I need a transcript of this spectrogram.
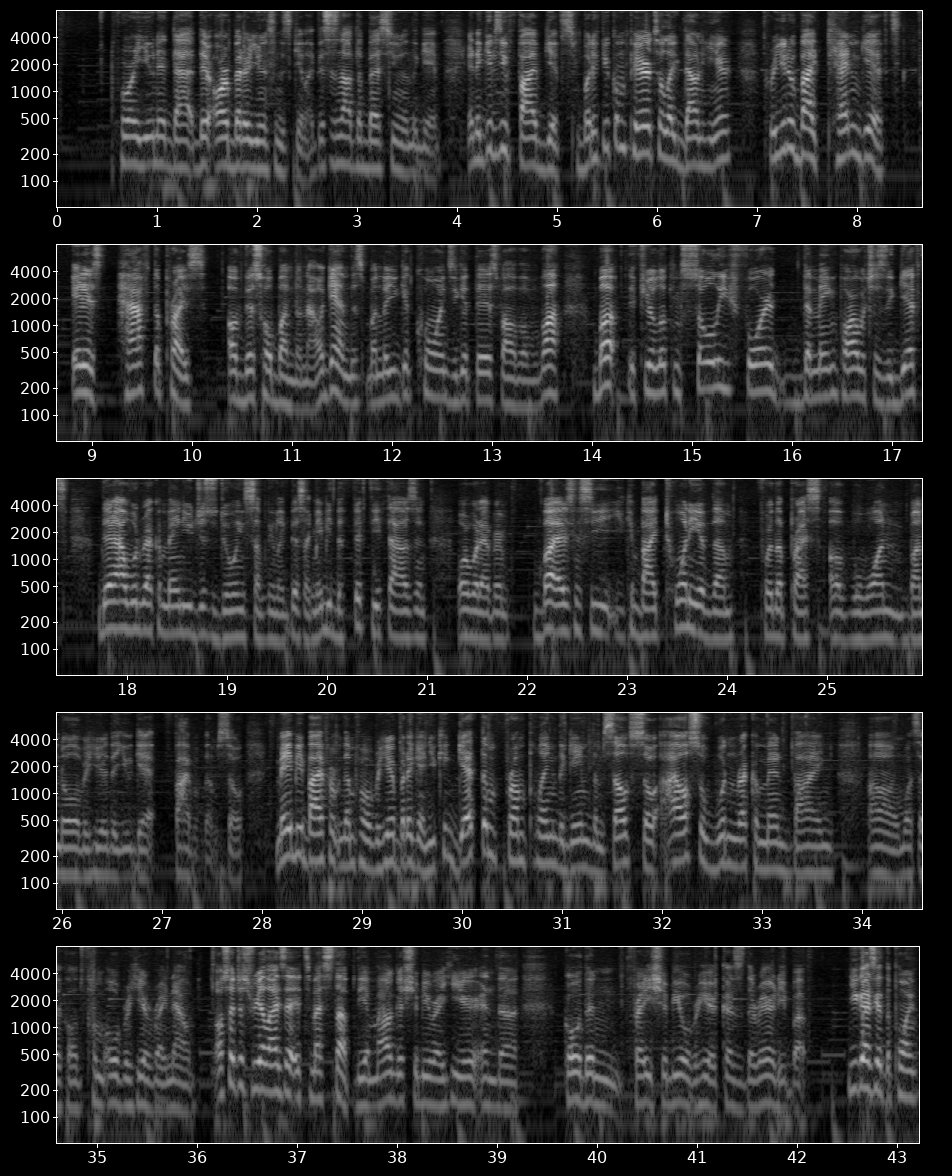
for a unit that there are better units in this game. Like, this is not the best unit in the game. And it gives you 5 gifts. But if you compare it to, like, down here, for you to buy 10 gifts, it is half the price of this whole bundle. Now again, this bundle you get coins, you get this, blah blah blah blah. But if you're looking solely for the main part, which is the gifts, then I would recommend you just doing something like this, like maybe the 50,000 or whatever. But as you can see, you can buy 20 of them for the price of one bundle over here that you get five of them. So maybe buy from them from over here. But again, you can get them from playing the game themselves. So I also wouldn't recommend buying, um, what's that called, from over here right now. Also, I just realized that it's messed up. The Amalga should be right here and the Golden Freddy should be over here because the rarity, but you guys get the point.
